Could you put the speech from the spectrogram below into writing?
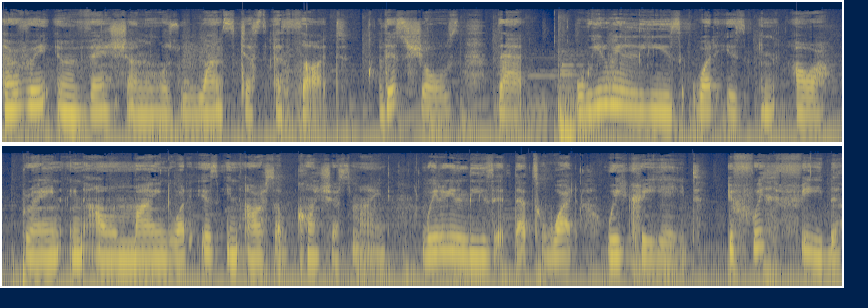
Every invention was once just a thought. This shows that we release what is in our brain, in our mind, what is in our subconscious mind. We release it. That's what we create. If we feed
